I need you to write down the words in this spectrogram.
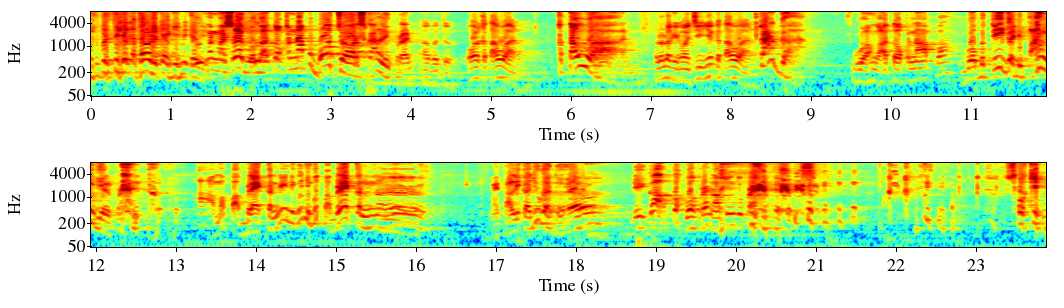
lo bertiga ketawa udah kayak gini kali. cuman masalah gua nggak tahu kenapa bocor sekali friend. Apa tuh? Oh, ketahuan. ketahuan. Lo lagi ngoncinya ketahuan. kagak. Gua nggak tahu kenapa. Gua bertiga dipanggil friend. Sama Pak Blacken ini gua nyebut Pak Blacken. Eh, Metallica juga tuh ya digaplok gua friend langsung tuh friend Sokin.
